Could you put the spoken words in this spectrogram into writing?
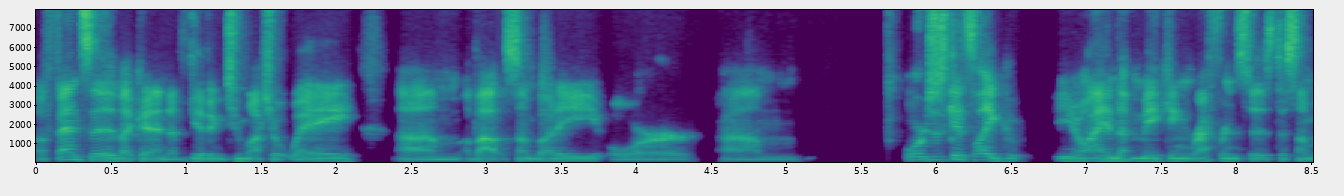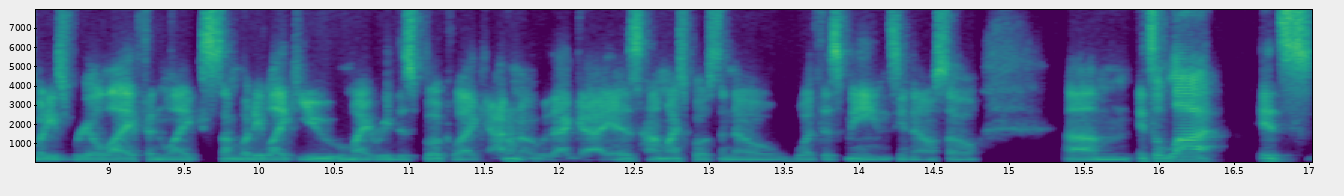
offensive. I could end up giving too much away um, about somebody or um, or just gets like you know i end up making references to somebody's real life and like somebody like you who might read this book like i don't know who that guy is how am i supposed to know what this means you know so um, it's a lot it's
